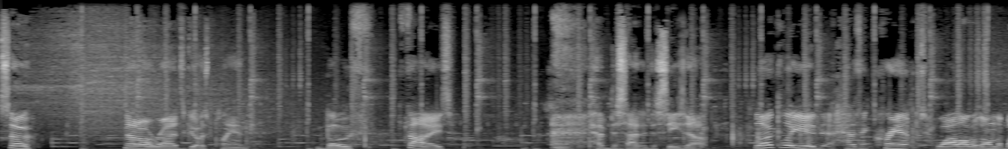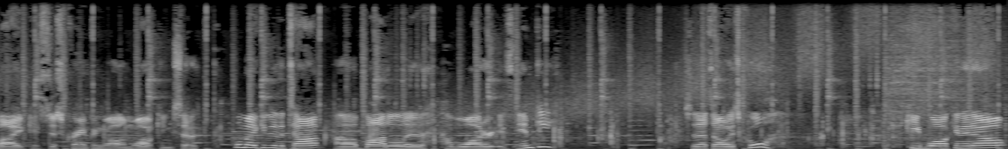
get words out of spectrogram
So, not all rides go as planned. Both thighs have decided to seize up. Luckily, it hasn't cramped while I was on the bike. It's just cramping while I'm walking. So we'll make it to the top. A bottle of water is empty. So that's always cool. Keep walking it out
